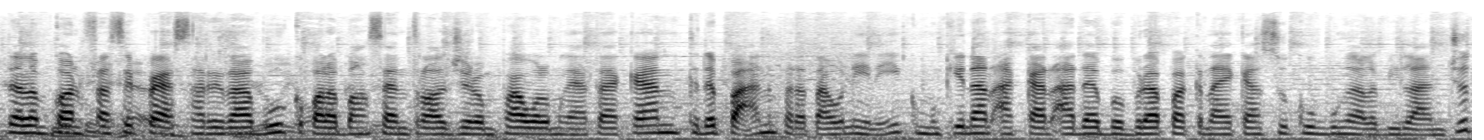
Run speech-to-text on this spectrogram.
Dalam konferensi pers hari Rabu, Kepala Bank Sentral Jerome Powell mengatakan ke depan pada tahun ini kemungkinan akan ada beberapa kenaikan suku bunga lebih lanjut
